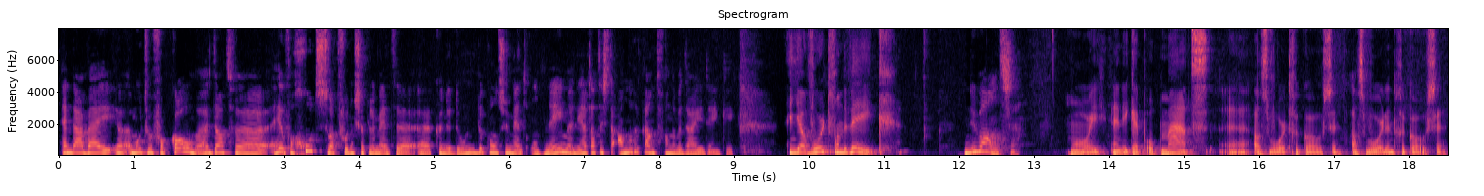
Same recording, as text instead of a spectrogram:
En daarbij uh, moeten we voorkomen dat we heel veel goeds wat voedingssupplementen uh, kunnen doen, de consument ontnemen. Ja, dat is de andere kant van de medaille, denk ik. En jouw woord van de week? Nuance. Mooi. En ik heb op maat als woord gekozen, als woorden gekozen.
